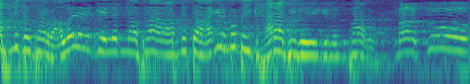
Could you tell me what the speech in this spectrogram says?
আপনি তো স্যার ভালো হয়ে গেলেন না স্যার। আপনি তো আগের মতোই খারাপই রয়ে গেলেন স্যার। মাসুদ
